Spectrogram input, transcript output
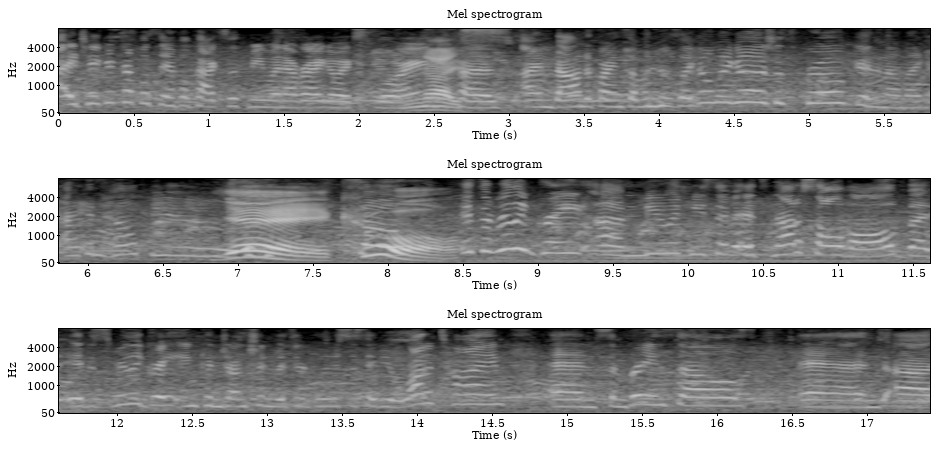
I take a couple sample packs with me whenever I go exploring Nice. because I'm bound to find someone who's like, "Oh my gosh, it's broken," and I'm like, "I can help you." Yay! So, Cool. it's a really great um, new adhesive. It's not a solve all, but it is really great in conjunction with your glues to save you a lot of time and some brain cells, and uh,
